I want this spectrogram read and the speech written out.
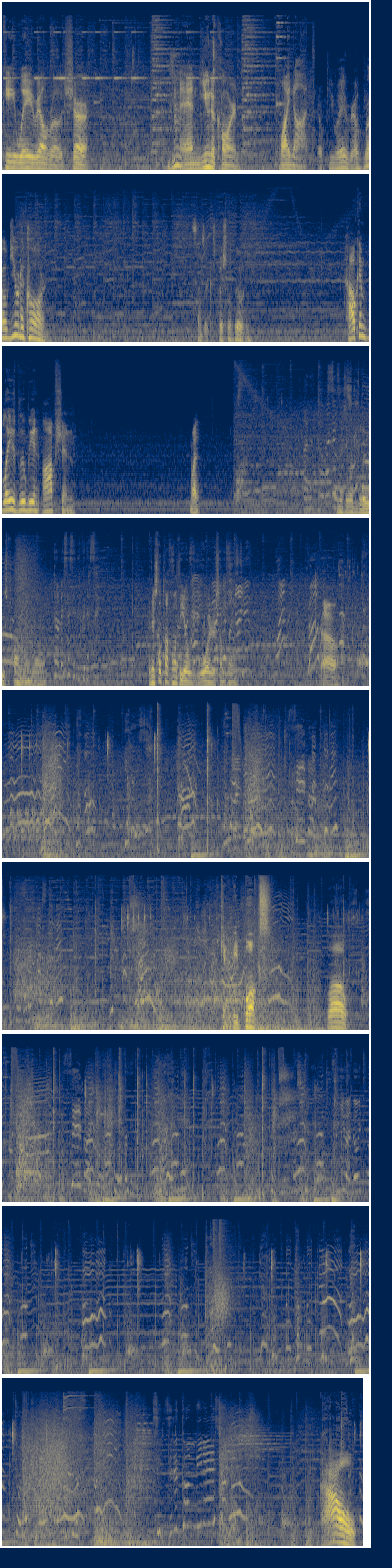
Milky Way Railroad, sure. Hmm. and Unicorn. Why not? Milky Way Railroad Unicorn! Sounds like a special ability. How can BlazBlue be an option? What? Let me see what Blue's talking about. If they're still talking about the award or something. Oh. Be books. Whoa. Ow!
